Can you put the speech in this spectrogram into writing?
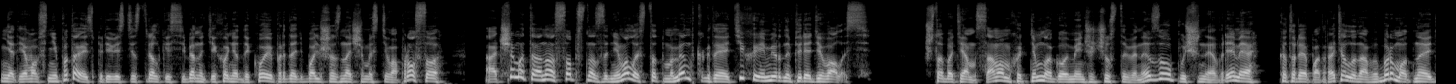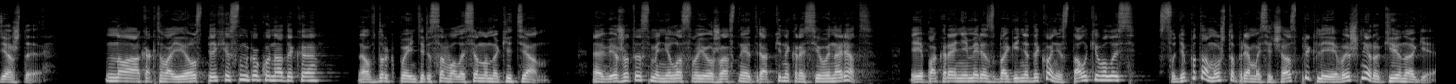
Нет, я вовсе не пытаюсь перевести стрелки себя на Тихоня Деко и придать больше значимости вопросу, а чем это она, собственно, занималась в тот момент, когда я тихо и мирно переодевалась? Чтобы тем самым хоть немного уменьшить чувство вины за упущенное время, которое я потратила на выбор модной одежды. «Ну а как твои успехи, Сэнкоку Надека?» А вдруг поинтересовалась она Нокитян. «Вижу, ты сменила свои ужасные тряпки на красивый наряд. И, по крайней мере, с богиней Деко не сталкивалась, судя по тому, что прямо сейчас приклеиваешь мне руки и ноги.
